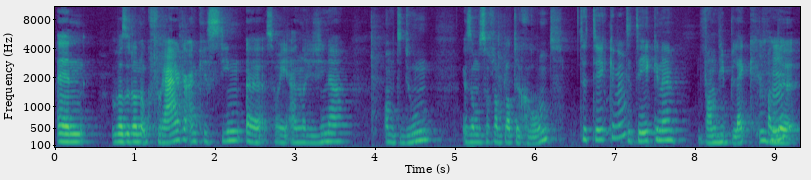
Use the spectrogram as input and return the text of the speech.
En wat ze dan ook vragen aan Christine, eh, sorry, aan Regina om te doen, is om een soort van plattegrond Te tekenen. te tekenen van die plek, van Mhm. de,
